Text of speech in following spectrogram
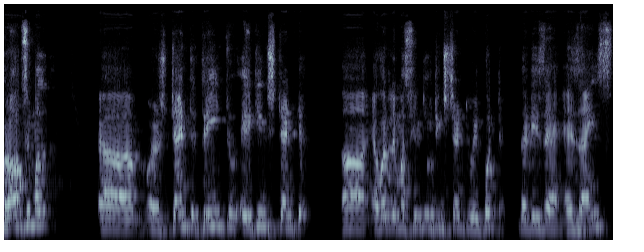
proximal uh, stent 3 to 18 stent uh, everolimus inducing stent we put that is a, a Xience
